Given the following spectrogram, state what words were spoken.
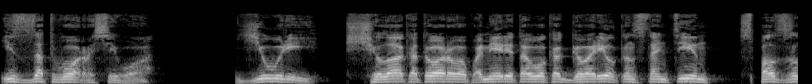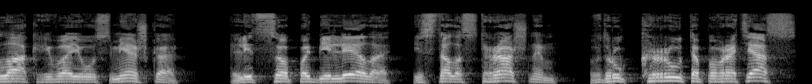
из затвора сего. Юрий, с которого, по мере того, как говорил Константин, сползла кривая усмешка, Лицо побелело и стало страшным. Вдруг, круто поворотясь,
